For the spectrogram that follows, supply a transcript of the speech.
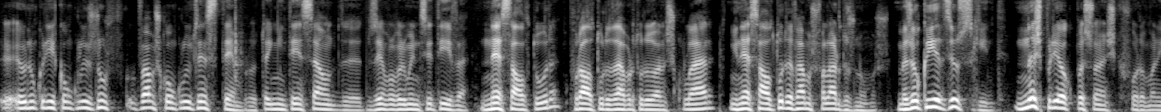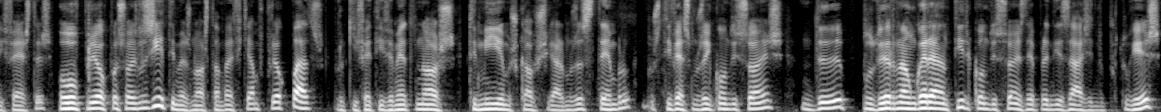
eu não queria concluir os números, vamos concluir em setembro. Eu tenho intenção de desenvolver uma iniciativa nessa altura, por altura da abertura do ano escolar, e nessa altura vamos falar dos números. Mas eu queria dizer o seguinte, nas preocupações que foram manifestas, houve preocupações legítimas, nós também ficámos preocupados, porque efetivamente nós temíamos que ao chegarmos a setembro estivéssemos em condições de poder não garantir condições de aprendizagem do português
